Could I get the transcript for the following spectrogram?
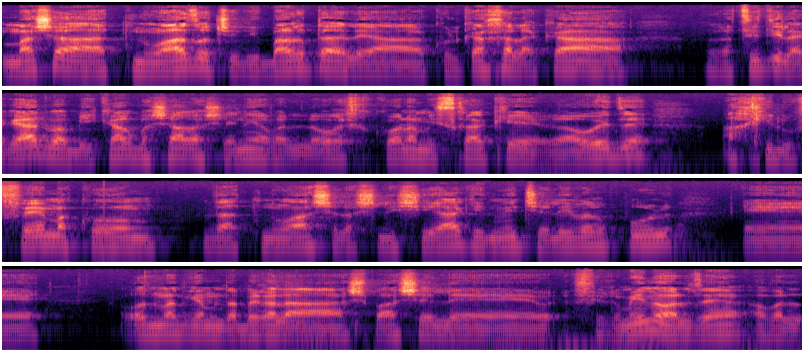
מה שהתנועה הזאת שדיברת עליה, כל כך חלקה, רציתי לגעת בה, בעיקר בשער השני, אבל לאורך כל המשחק אה, ראו את זה. החילופי מקום והתנועה של השלישייה הקדמית של ליברפול, אה, עוד מעט גם נדבר על ההשפעה של אה, פירמינו על זה, אבל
